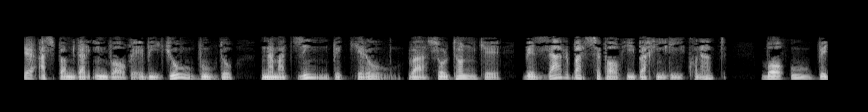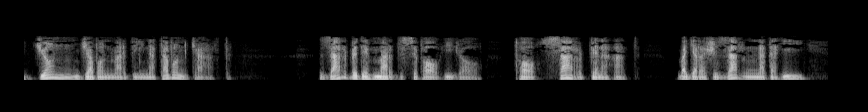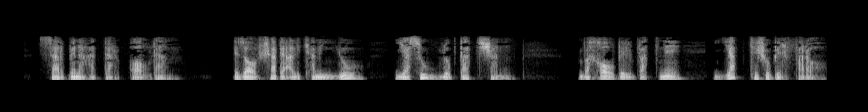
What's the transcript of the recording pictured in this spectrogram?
که اسبم در این واقعه بی جو بود و نمدزین به گرو و سلطان که به زر بر سپاهی بخیلی کند با او به جان جوان مردی نتوان کرد. زر بده مرد سپاهی را تا سر بنهد و گرش زر ندهی سر بنهد در عالم. ازا شب الکمیو یسول و بدشن و خواب البطنه یبتشو بالفراق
